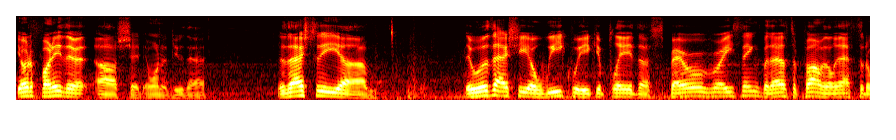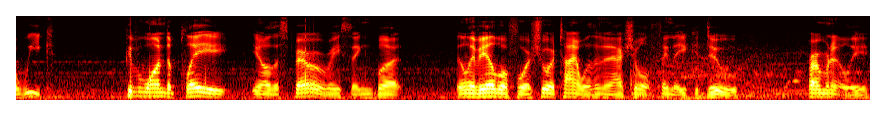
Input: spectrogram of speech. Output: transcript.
You know what's funny? That oh shit, I want to do that. There's actually um, there was actually a week where you could play the Sparrow racing, but that's the problem. It only lasted a week. People wanted to play, you know, the Sparrow racing, but they're only available for a short time. It wasn't an actual thing that you could do permanently.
